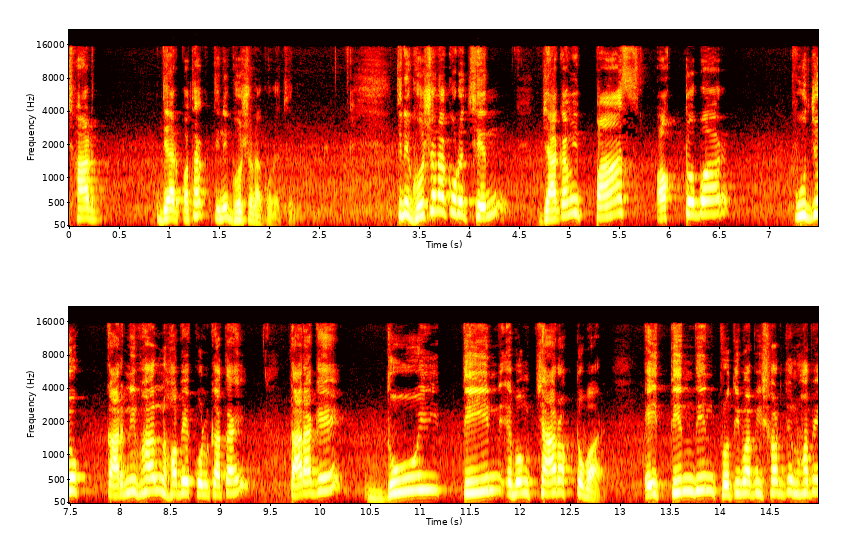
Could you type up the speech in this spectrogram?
ছাড় দেওয়ার কথা তিনি ঘোষণা করেছেন। তিনি ঘোষণা করেছেন যে আগামী পাঁচ অক্টোবর পুজো কার্নিভাল হবে কলকাতায়। তার আগে দুই, তিন এবং চার অক্টোবর এই তিন দিন প্রতিমা বিসর্জন হবে।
